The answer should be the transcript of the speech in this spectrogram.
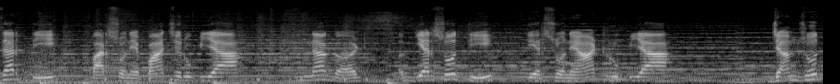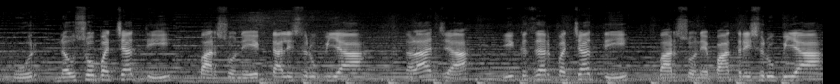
હજારથી બારસો ને પાંચ રૂપિયા જુનાગઢ અગિયારસોથી તેરસો ને આઠ રૂપિયા, જામજોધપુર નવસો પચાસથી બારસો ને એકતાલીસ રૂપિયા, તળાજા એક હજાર પચાસથી બારસો ને પાંત્રીસ રૂપિયા,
